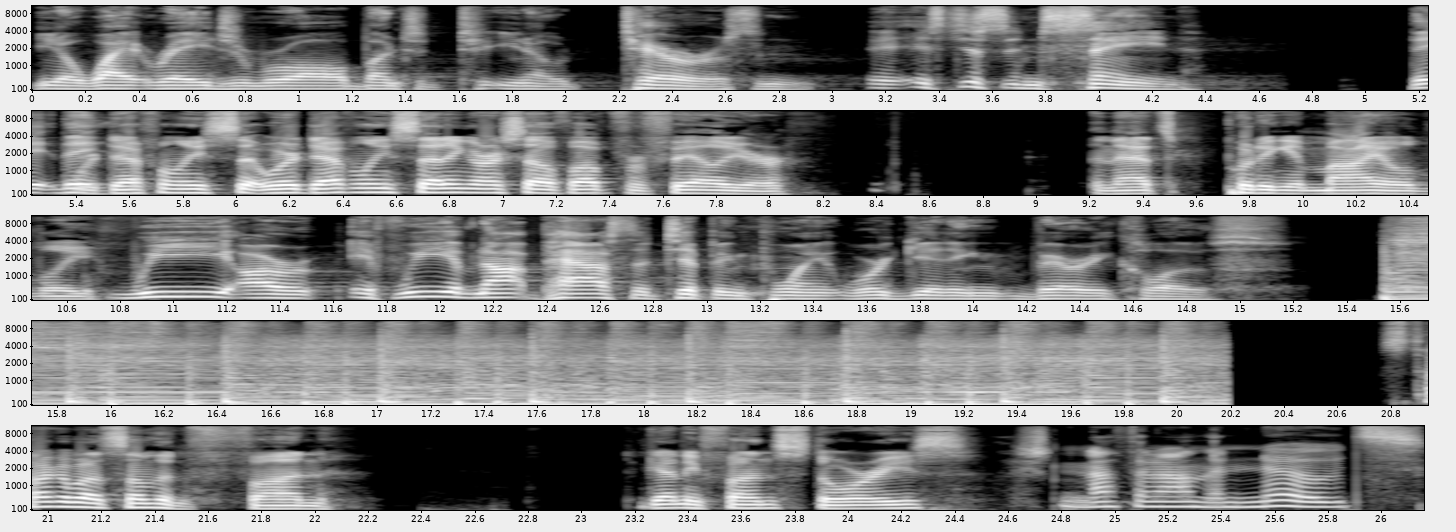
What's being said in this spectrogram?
you know, white rage and we're all a bunch of, you know, terrorists. And it's just insane. They, they, we're definitely we're definitely setting ourselves up for failure and that's putting it mildly. We are, if we have not passed the tipping point, we're getting very close. Let's talk about something fun. You got any fun stories? There's nothing on the notes.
